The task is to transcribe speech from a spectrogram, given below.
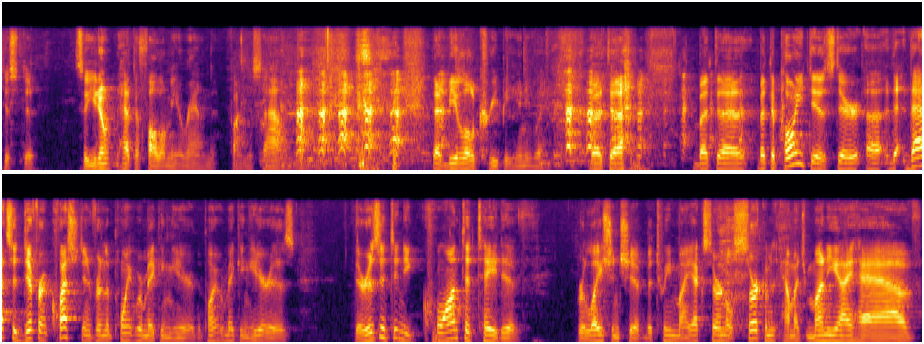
just to, so you don't have to follow me around to find this out. that'd be a little creepy anyway. But uh, but uh, but the point is there. Uh, th that's a different question from the point we're making here. The point we're making here is there isn't any quantitative relationship between my external circum, how much money I have,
